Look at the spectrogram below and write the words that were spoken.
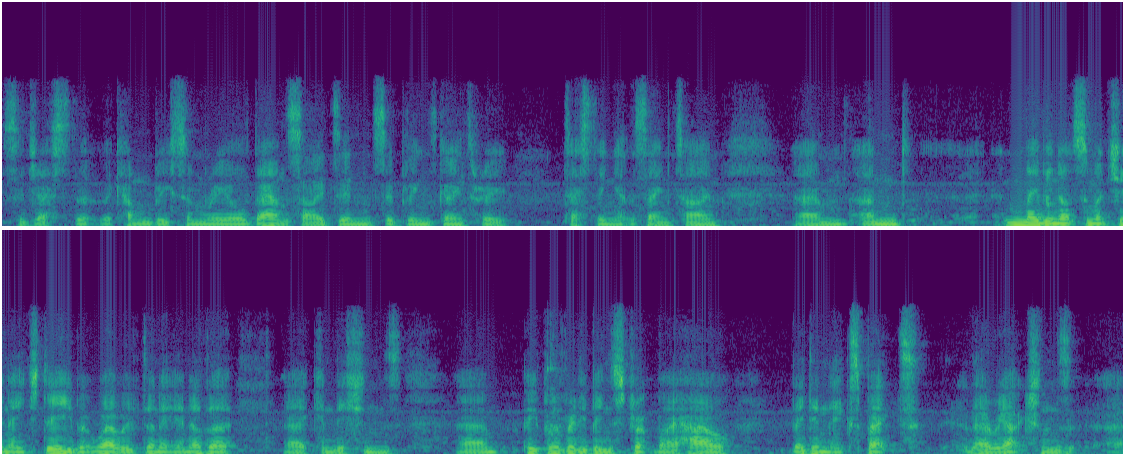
suggest that there can be some real downsides in siblings going through testing at the same time, um, and maybe not so much in HD, but where we've done it in other uh, conditions, um, people have really been struck by how they didn't expect their reactions uh,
